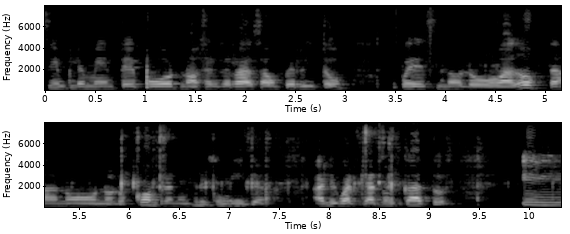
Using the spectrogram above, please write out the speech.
simplemente por no ser de raza un perrito, pues no lo adoptan o no lo compran, entre comillas, al igual que a los gatos. Y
